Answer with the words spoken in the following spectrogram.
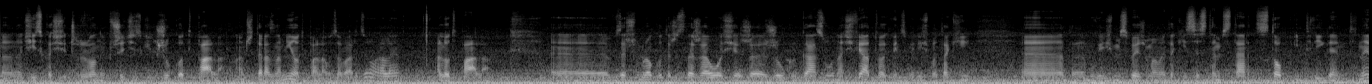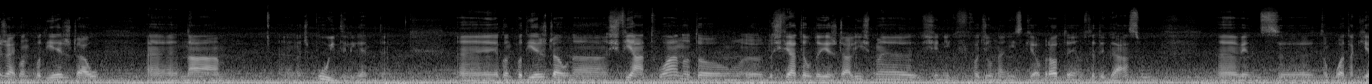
na- naciska się czerwony przycisk i Żuk odpala. Znaczy teraz nam nie odpalał za bardzo, ale, ale odpala. E, W zeszłym roku też zdarzało się, że żółk gasł na światłach, więc mieliśmy taki, e, mówiliśmy sobie, że mamy taki system start-stop inteligentny, że jak on podjeżdżał e, na, e, półinteligentny, E, jak on podjeżdżał na światła, no to e, do świateł dojeżdżaliśmy, silnik wchodził na niskie obroty, on wtedy gasł, e, więc to był taki,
